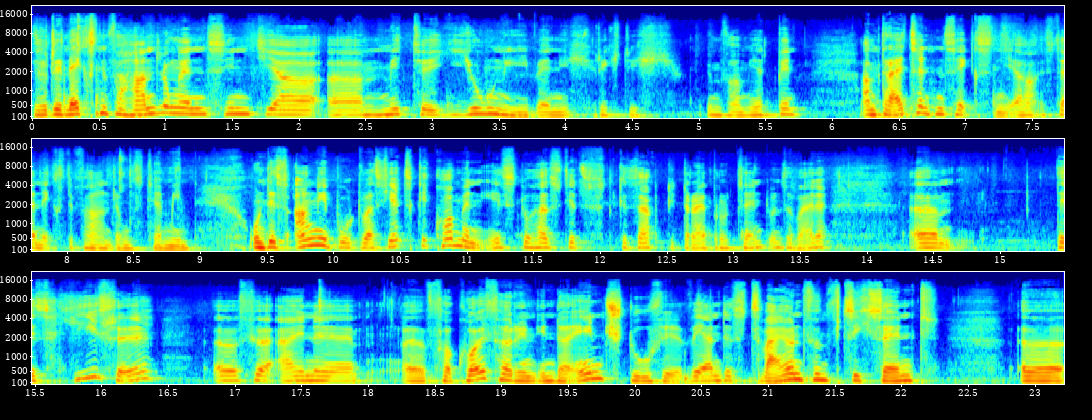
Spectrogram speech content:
Also die nächsten Verhandlungen sind ja äh, Mitte Juni, wenn ich richtig informiert bin. Am 13.06. Ja, ist der nächste Verhandlungstermin. Und das Angebot, was jetzt gekommen ist, du hast jetzt gesagt, die 3% und so weiter, ähm, das hieße, äh, für eine äh, Verkäuferin in der Endstufe wären das 52 Cent, äh,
